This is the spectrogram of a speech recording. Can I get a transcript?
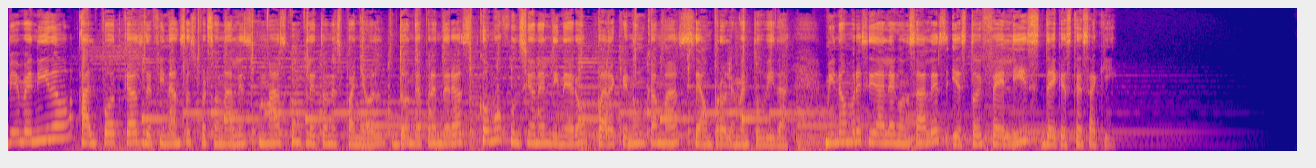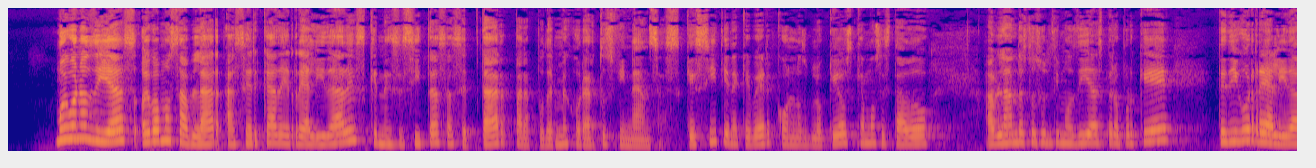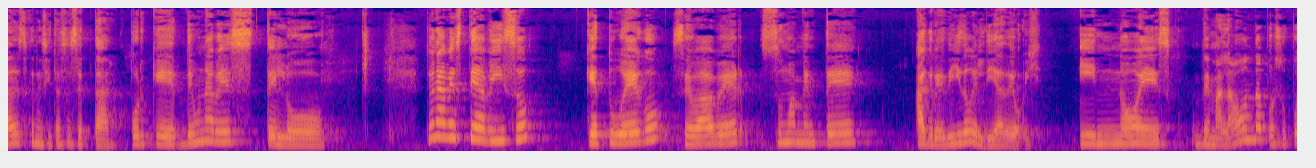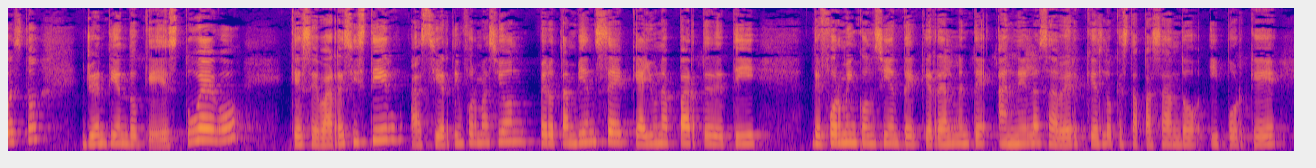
Bienvenido al podcast de finanzas personales más completo en español, donde aprenderás cómo funciona el dinero para que nunca más sea un problema en tu vida. Mi nombre es Idalia González y estoy feliz de que estés aquí. Muy buenos días, hoy vamos a hablar acerca de realidades que necesitas aceptar para poder mejorar tus finanzas, que sí tiene que ver con los bloqueos que hemos estado hablando estos últimos días, pero ¿por qué te digo realidades que necesitas aceptar? Porque de una vez te lo de una vez te aviso que tu ego se va a ver sumamente agredido el día de hoy. Y no es de mala onda, por supuesto. Yo entiendo que es tu ego, que se va a resistir a cierta información, pero también sé que hay una parte de ti de forma inconsciente que realmente anhela saber qué es lo que está pasando y por qué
